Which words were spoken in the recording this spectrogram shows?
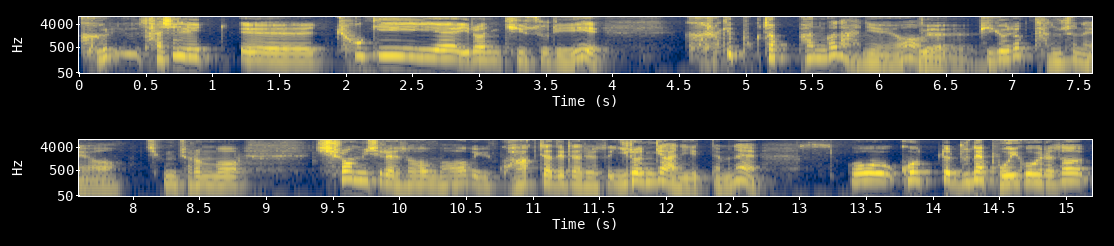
그 사실 이 초기에 이런 기술이 그렇게 복잡한 건 아니에요. 네. 비교적 단순해요. 지금처럼 뭐 실험실에서 뭐 과학자들이 달려서 이런 게 아니기 때문에 그, 그 눈에 보이고 그래서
